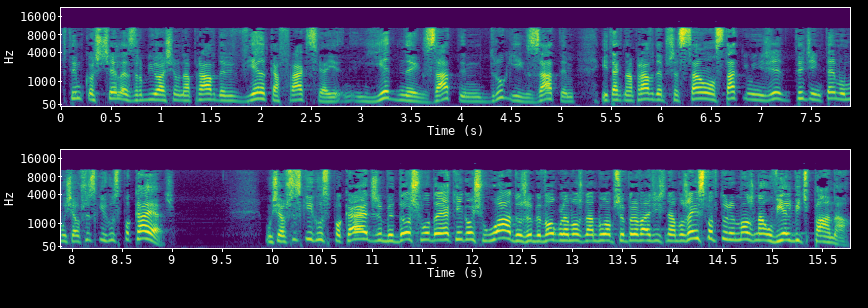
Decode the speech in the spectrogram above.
w tym kościele zrobiła się naprawdę wielka frakcja jednych za tym, drugich za tym i tak naprawdę przez całą ostatnią tydzień temu musiał wszystkich uspokajać. Musiał wszystkich uspokajać, żeby doszło do jakiegoś ładu, żeby w ogóle można było przeprowadzić nabożeństwo, w którym można uwielbić Pana.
